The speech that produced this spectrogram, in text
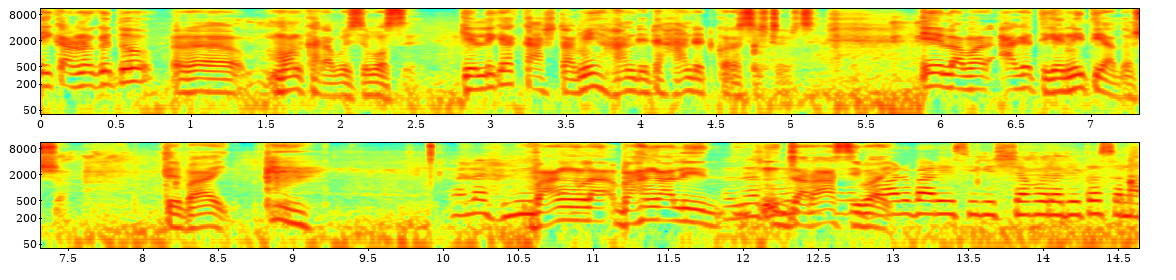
এই কারণে কিন্তু মন খারাপ হয়েছে বসে। কে লিখে কাজটা আমি হান্ড্রেডে হান্ড্রেড করার চেষ্টা করছি। এই হলো আমার আগে থেকে নীতি আদর্শ। তে ভাই বাংলা বাঙালি যারা আছি ভাই বাড়ি চিকিৎসা করে দিতেছে না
